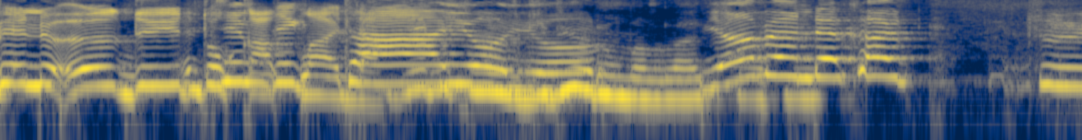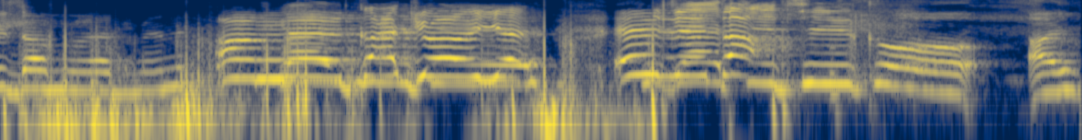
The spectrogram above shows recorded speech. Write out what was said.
beni öldüğü tokatlayacak. Görürsünüz gidiyorum vallahi. Ya ben de kaç suydan öğretmenim. Anne kaç öyle. Evde Çiko. Ay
